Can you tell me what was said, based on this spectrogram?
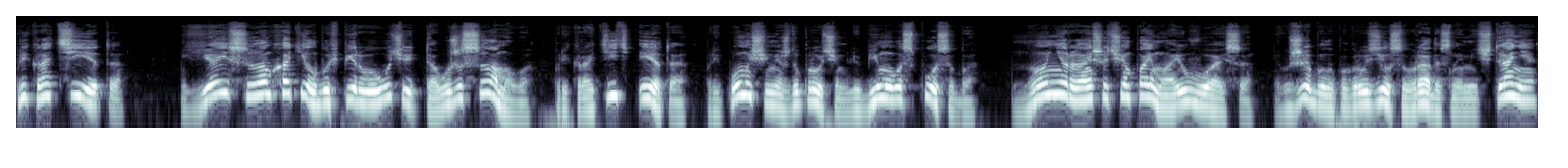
Прекрати это!» «Я и сам хотел бы в первую очередь того же самого. Прекратить это при помощи, между прочим, любимого способа. Но не раньше, чем поймаю Вайса. Уже было погрузился в радостное мечтание,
